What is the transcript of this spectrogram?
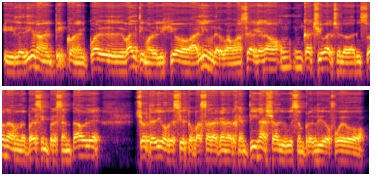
y le dieron el pick con el cual Baltimore eligió a Linderbaum. O sea que no, un, un cachivache lo de Arizona me parece impresentable. Yo te digo que si esto pasara acá en Argentina, ya le hubiesen prendido fuego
